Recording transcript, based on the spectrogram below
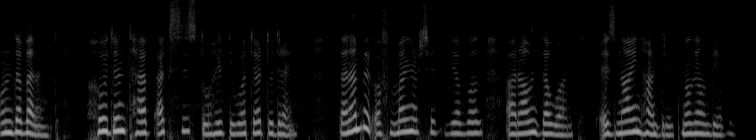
on the planet who don't have access to healthy water to drink. The number of malnourished people around the world is 900 million people.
